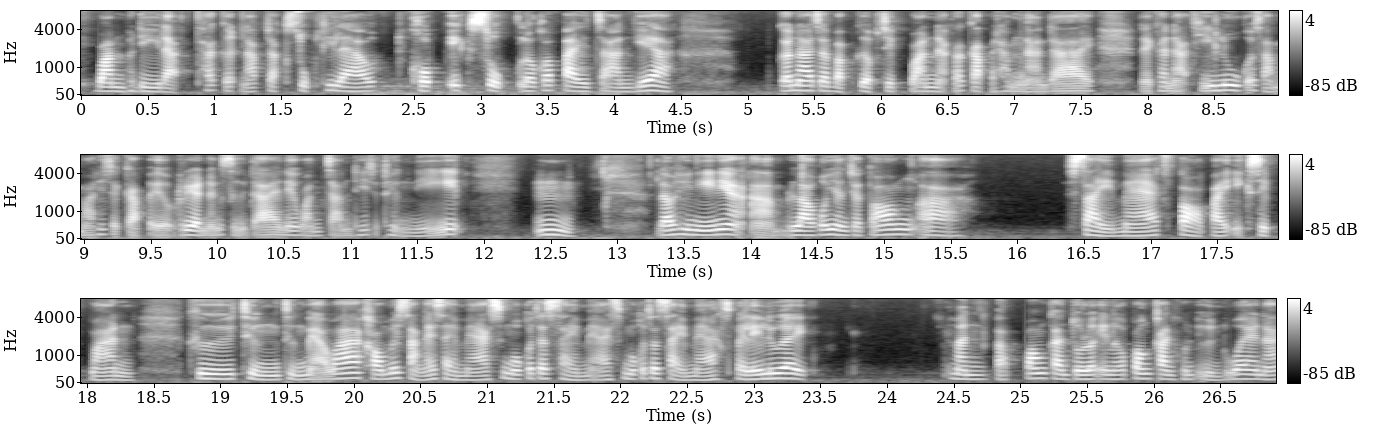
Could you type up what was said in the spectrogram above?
10 วันพอดีแหละ ถ้าเกิดนับจากสุกที่แล้ว ครบอีกสุกแล้วก็ไปจานเย่ก็น่าจะแบบเกือบ 10 วันน่ะก็กลับไปทำงานได้ ในขณะที่ลูกก็สามารถที่จะกลับไปเรียนหนังสือได้ในวันจันทร์ที่จะถึงนี้ อืม แล้วทีนี้เนี่ยเราก็ยังจะต้องอใส่แมสต่อไปอีก 10 วัน คือถึงถึงแม้ว่าเขาไม่สั่งให้ใส่แมสโมก็จะใส่แมสโมก็จะใส่แมสไปเรื่อยๆ มันแบบป้องกันตัวเราเองแล้วก็ป้องกันคนอื่นด้วยนะ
